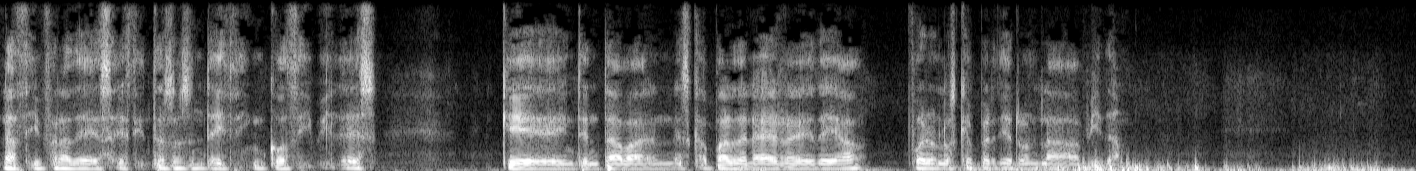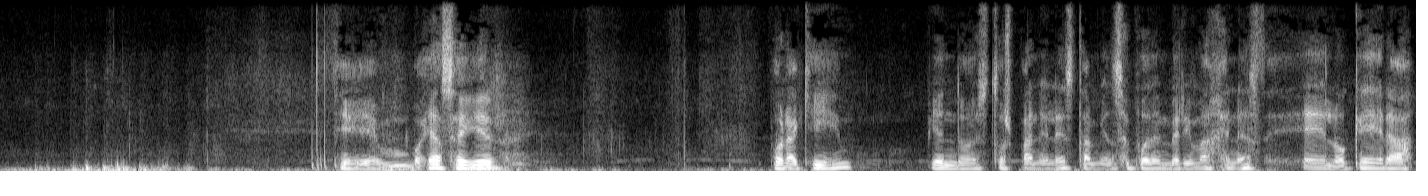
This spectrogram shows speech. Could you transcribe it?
la cifra de 665 civiles que intentaban escapar de la RDA fueron los que perdieron la vida. Eh, voy a seguir por aquí viendo estos paneles. También se pueden ver imágenes de lo que era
